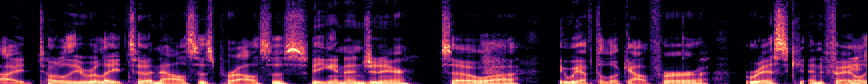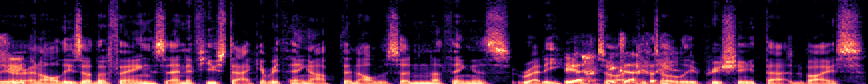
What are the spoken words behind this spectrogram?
I totally relate to analysis paralysis being an engineer. So, uh, we have to look out for risk and failure mm-hmm. and all these other things. And if you stack everything up, then all of a sudden nothing is ready. Yeah, so exactly. I could totally appreciate that advice.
